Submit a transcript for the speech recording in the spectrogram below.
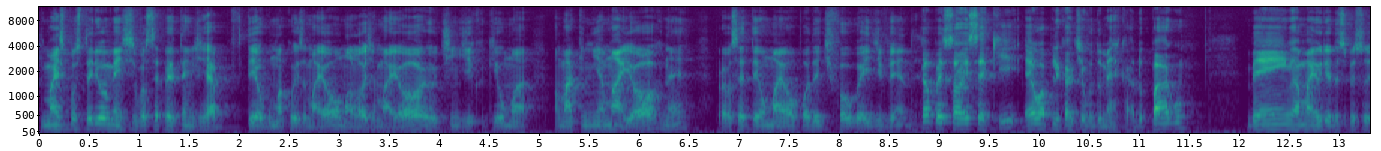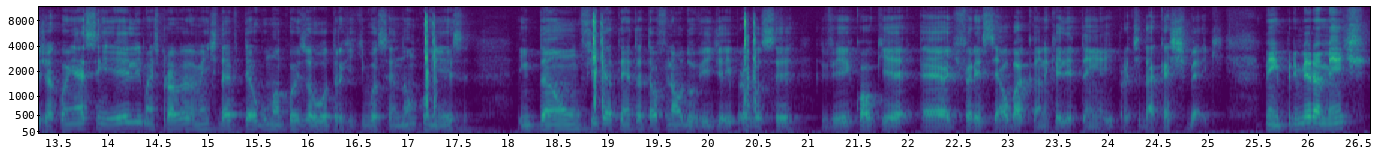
Mas posteriormente, se você pretende ter alguma coisa maior, uma loja maior, eu te indico aqui uma, uma maquininha maior, né? Para você ter um maior poder de fogo aí de venda. Então pessoal, esse aqui é o aplicativo do Mercado Pago. Bem, a maioria das pessoas já conhecem ele, mas provavelmente deve ter alguma coisa ou outra aqui que você não conheça. Então fique atento até o final do vídeo aí para você ver qual que é, é a diferencial bacana que ele tem aí para te dar cashback. Bem, primeiramente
